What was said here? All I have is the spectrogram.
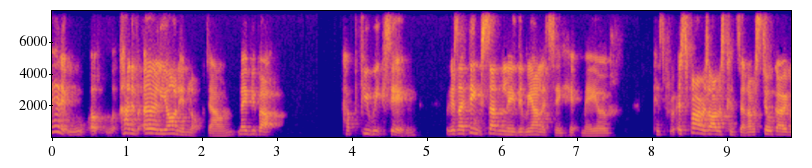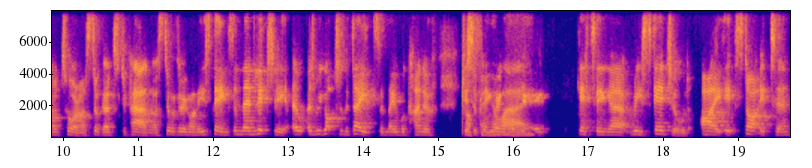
I had it uh, kind of early on in lockdown, maybe about a few weeks in, because I think suddenly the reality hit me of because as far as I was concerned, I was still going on tour. I was still going to Japan. I was still doing all these things. And then literally, as we got to the dates and they were kind of dropping away, getting, getting uh, rescheduled, I it started to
